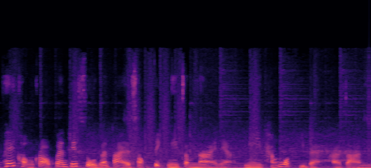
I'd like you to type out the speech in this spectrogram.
ประเภทของกรอบแว่นที่ศูนย์แว่นตาไอซอปติกมีจำหน่ายเนี่ยมีทั้งหมดกี่แบบคะอาจารย์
